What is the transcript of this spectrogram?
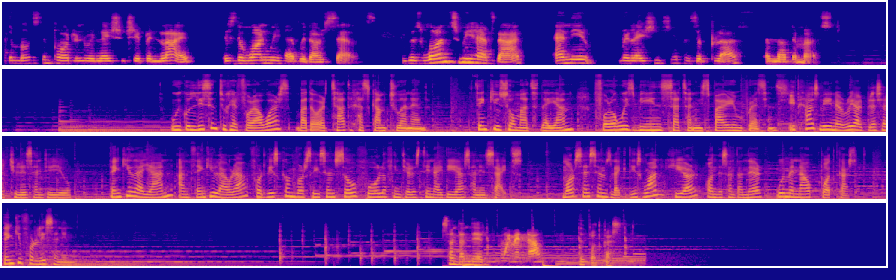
The most important relationship in life is the one we have with ourselves. Because once we have that, any relationship is a plus and not a must. We could listen to her for hours, but our chat has come to an end. Thank you so much, Diane, for always being such an inspiring presence. It has been a real pleasure to listen to you. Thank you, Diane, and thank you, Laura, for this conversation so full of interesting ideas and insights. More sessions like this one here on the Santander Women Now podcast. Thank you for listening. Santander Women Now, the podcast.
